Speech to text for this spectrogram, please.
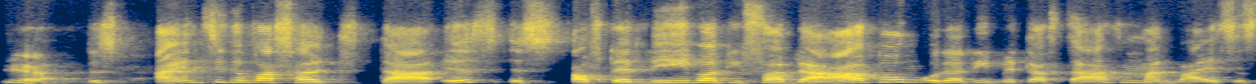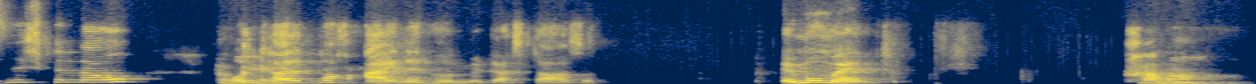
Ja. Das Einzige, was halt da ist, ist auf der Leber die Verdarbung oder die Metastasen, man weiß es nicht genau. Okay. Und halt noch eine Hirnmetastase. Im Moment. Hammer.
